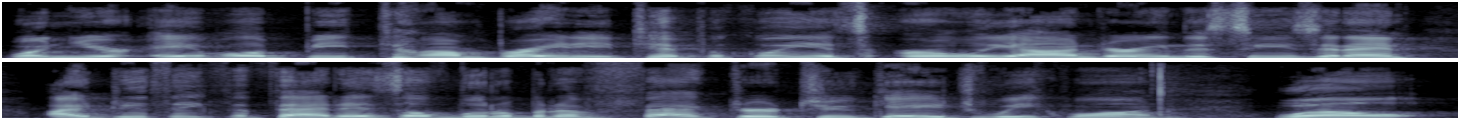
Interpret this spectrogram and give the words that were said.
When you're able to beat Tom Brady, typically it's early on during the season, and I do think that that is a little bit of a factor to gauge week one. Well,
